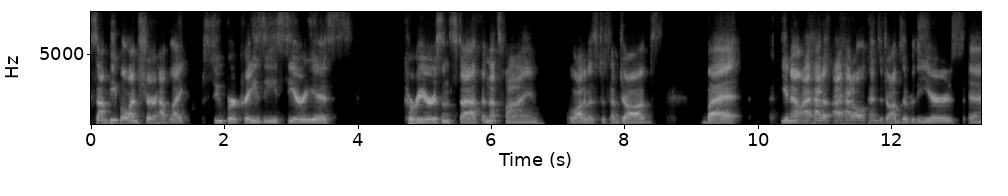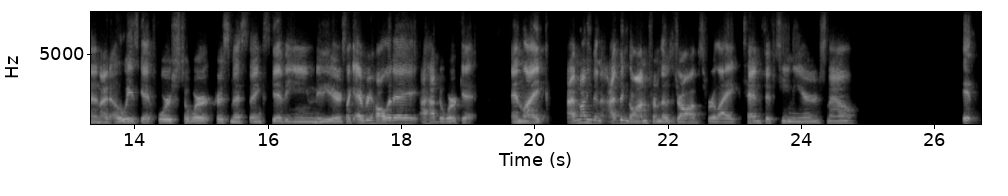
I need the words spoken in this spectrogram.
some people, I'm sure, have like super crazy, serious careers and stuff, and that's fine. A lot of us just have jobs, but you know, I had a, I had all kinds of jobs over the years, and I'd always get forced to work Christmas, Thanksgiving, New Year's, like every holiday, I had to work it, and like I'm not even, I've been gone from those jobs for like 10, 15 years now. It,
